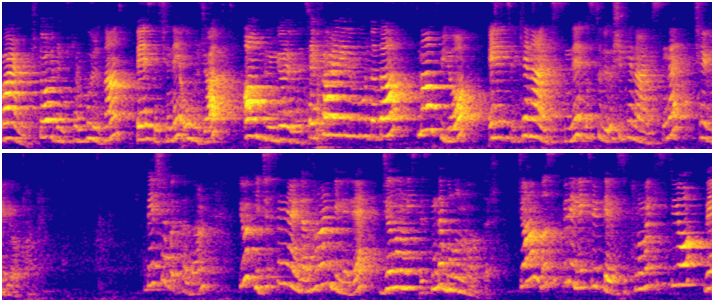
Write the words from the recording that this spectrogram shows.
vermemiş. Dördüncü soru bu yüzden B seçeneği olacak. Ampulün görevini tekrarlayalım burada da. Ne yapıyor? Elektrik enerjisini ısı ve ışık enerjisine çeviriyor. Beşe bakalım. Diyor ki cisimlerden hangileri canın listesinde bulunmalıdır? Can basit bir elektrik devresi kurmak istiyor ve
